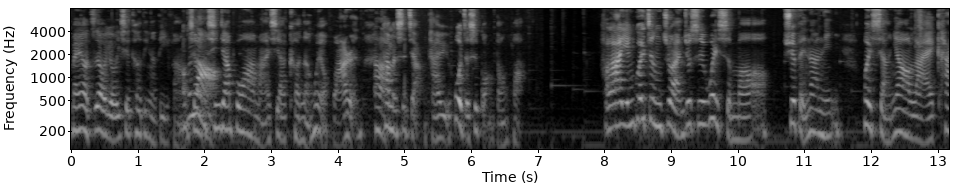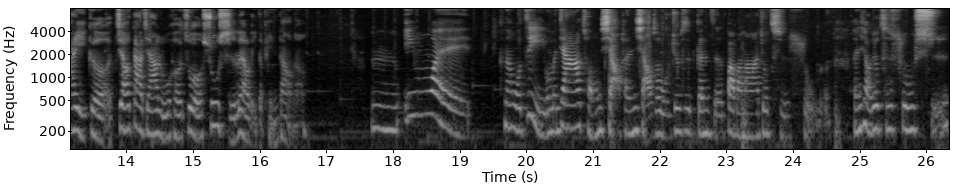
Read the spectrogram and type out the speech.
没有，只有有一些特定的地方，像新加坡啊、马来西亚可能会有华人，嗯他们是讲台语或者是广东话。好啦，言归正传，就是为什么薛斐娜你会想要来开一个教大家如何做素食料理的频道呢？嗯，因为可能我自己，我们家从小很小的时候，我就是跟着爸爸妈妈就吃素了，很小就吃素食，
